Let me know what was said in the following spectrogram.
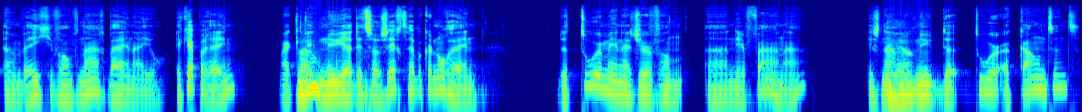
een weetje van vandaag bijna, joh. Ik heb er één. Maar ik, nou. nu jij dit zo zegt, heb ik er nog één. De tourmanager van uh, Nirvana is namelijk ja. nu de tour accountant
